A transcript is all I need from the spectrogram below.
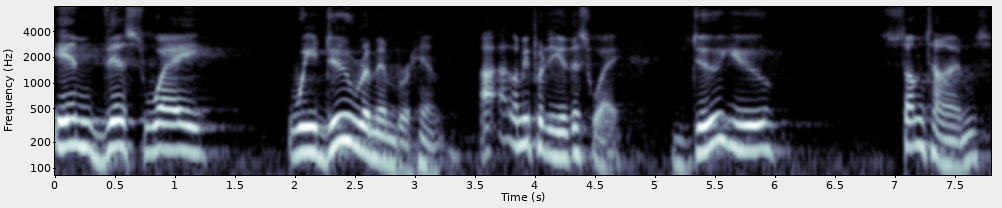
In this way, we do remember him. Uh, let me put it to you this way Do you sometimes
